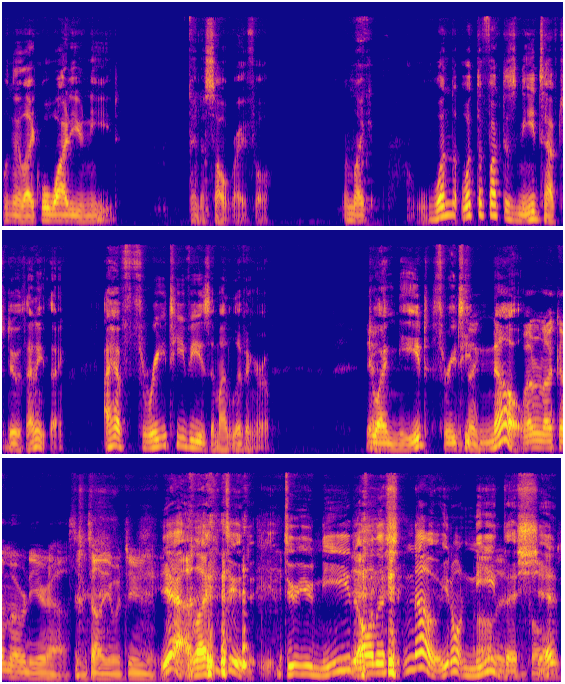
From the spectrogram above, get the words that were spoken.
when they're like, "Well, why do you need an assault rifle?" I'm like, "When what the fuck does needs have to do with anything?" I have three TVs in my living room. Do I need three TVs? like, no. Why don't I come over to your house and tell you what you need? Yeah, like, dude, do you need Yeah. all this? Sh- no, you don't All need this, shit.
